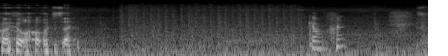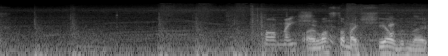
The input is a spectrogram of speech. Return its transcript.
What was that? Come on. Formation. Well, I lost all my shield in the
